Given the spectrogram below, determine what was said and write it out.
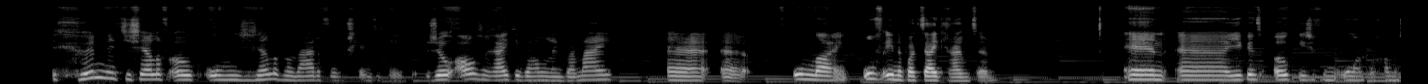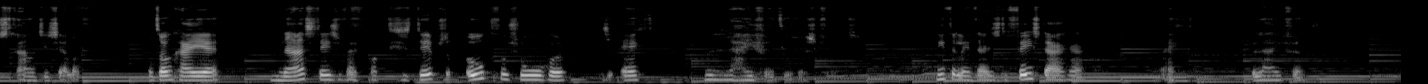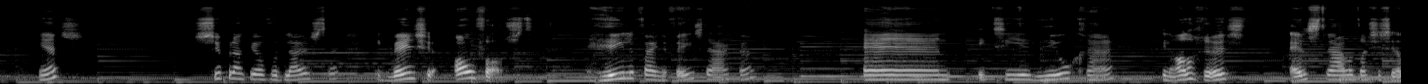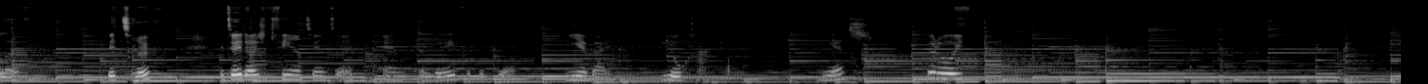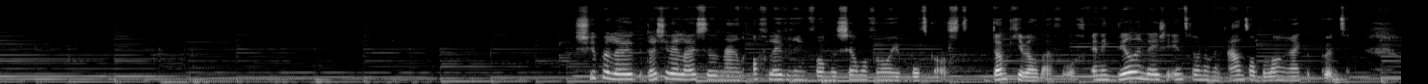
gun het jezelf ook om jezelf een waardevol geschenk te geven. Zoals een rijke behandeling bij mij, uh, uh, online of in de praktijkruimte. En uh, je kunt ook kiezen voor mijn online programma Stralend Jezelf. Want dan ga je naast deze vijf praktische tips er ook voor zorgen dat je echt blijvend die rust voelt. Niet alleen tijdens de feestdagen, maar echt blijvend. Yes? Super dankjewel voor het luisteren. Ik wens je alvast hele fijne feestdagen. En ik zie je heel graag in alle rust en stralend als jezelf weer terug in 2024. En weet dat ik je hierbij heel graag help. Yes? Doei doei! Superleuk dat je weer luisterde naar een aflevering van de Selma van Ooyen podcast. Dank je wel daarvoor. En ik deel in deze intro nog een aantal belangrijke punten.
